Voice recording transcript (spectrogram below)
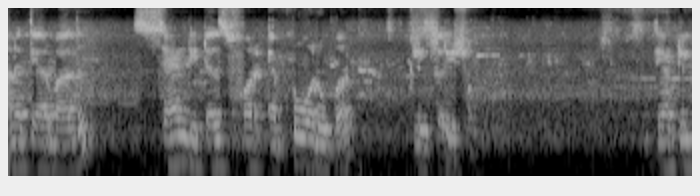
અને ત્યારબાદ સેન્ડ ડિટેલ્સ ફોર એપ્રુવલ ઉપર ક્લિક કરીશું. ત્યાં ક્લિક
